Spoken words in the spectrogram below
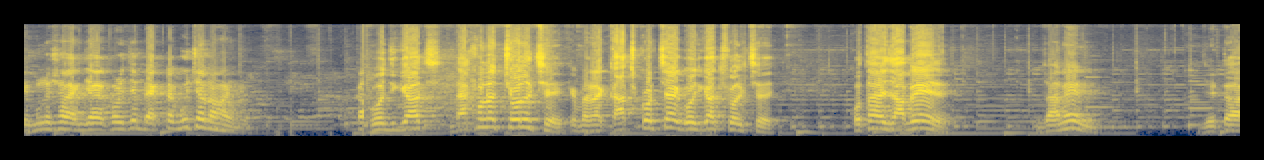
এগুলো সব এক জায়গায় করেছে, ব্যাগটা গুছানো হয়নি। গোজ গাছ এখনও চলছে মানে কাজ করছে আর গোজ গাছ চলছে। কোথায় যাবে জানেন, যেটা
